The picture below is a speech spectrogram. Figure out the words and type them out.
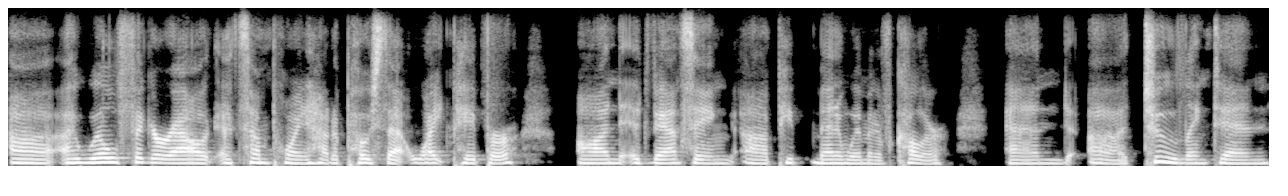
Uh, I will figure out at some point how to post that white paper on advancing uh, pe- men and women of color and uh, to LinkedIn.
